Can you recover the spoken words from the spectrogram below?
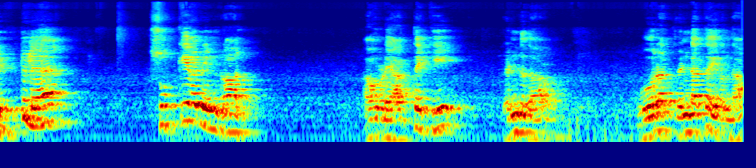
எட்டுல சுக்கிரன் என்றால் அவருடைய அத்தைக்கு ரெண்டு தாரம். ஒரு ரெண்டு அத்தை இருந்தா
